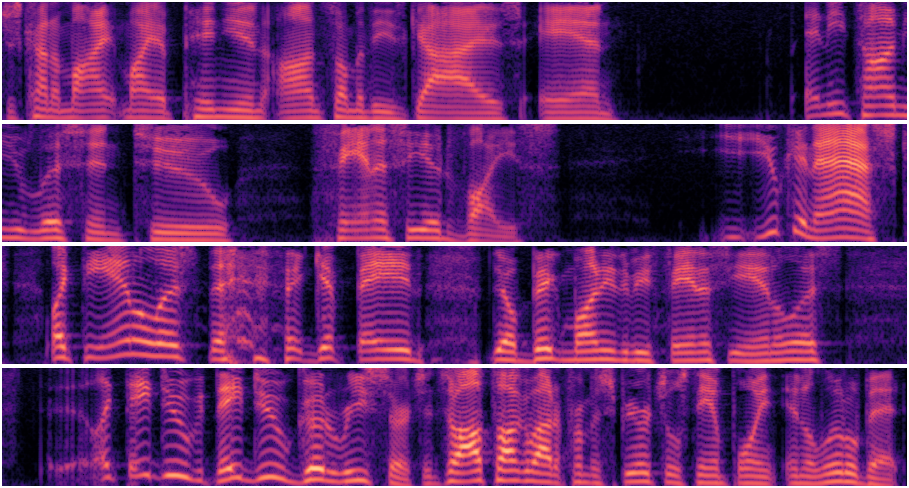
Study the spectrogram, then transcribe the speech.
just kind of my my opinion on some of these guys and anytime you listen to fantasy advice you can ask like the analysts that, that get paid you know big money to be fantasy analysts like they do they do good research. And so i'll talk about it from a spiritual standpoint in a little bit.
